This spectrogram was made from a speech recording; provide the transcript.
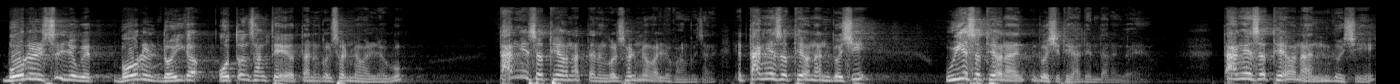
뭐를 쓰려고 했, 뭐를 너희가 어떤 상태였다는 걸 설명하려고 땅에서 태어났다는 걸 설명하려고 한 거잖아요. 땅에서 태어난 것이 위에서 태어난 것이 돼야 된다는 거예요. 땅에서 태어난 것이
